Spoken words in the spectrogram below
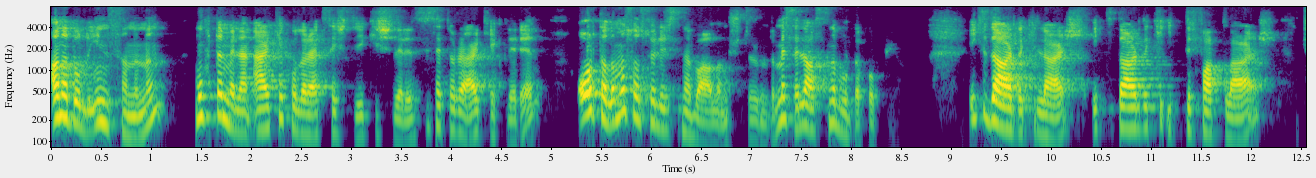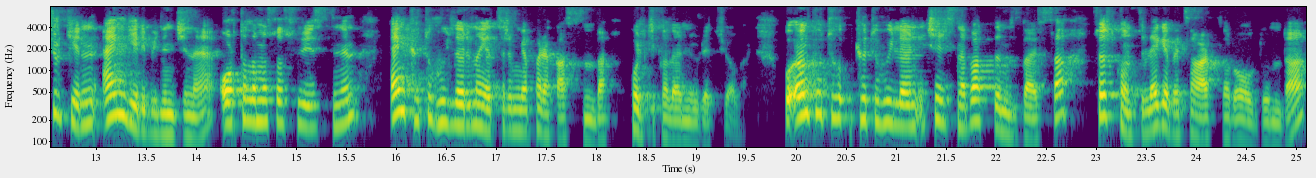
Anadolu insanının muhtemelen erkek olarak seçtiği kişilerin, cis erkeklerin ortalama sosyolojisine bağlamış durumda. Mesela aslında burada kopuyor. İktidardakiler, iktidardaki ittifaklar Türkiye'nin en geri bilincine, ortalama sosyolojisinin en kötü huylarına yatırım yaparak aslında politikalarını üretiyorlar. Bu ön kötü, kötü huyların içerisine baktığımızda ise söz konusu LGBT artıları olduğunda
